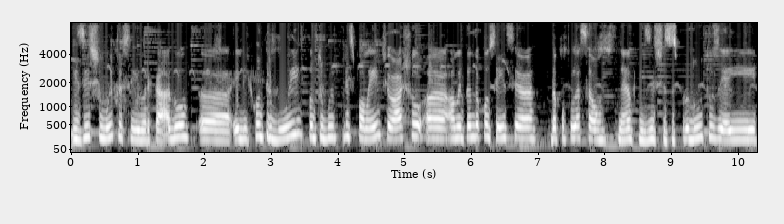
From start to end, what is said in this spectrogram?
existe muito esse mercado, uh, ele contribui, contribui principalmente, eu acho, uh, aumentando a consciência da população, né? Que existem esses produtos e aí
